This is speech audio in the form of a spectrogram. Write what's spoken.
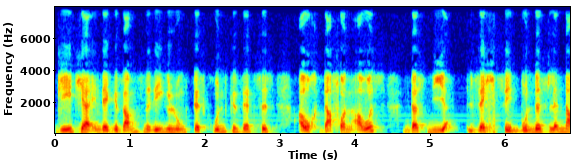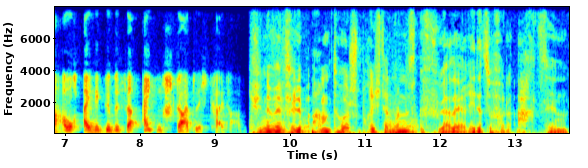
geht ja in der gesamten Regelung des Grundgesetzes auch davon aus, dass die 16 Bundesländer auch eine gewisse Eigenstaatlichkeit haben. Ich finde, wenn Philipp Amthor spricht, hat man das Gefühl, also er redet so von 18,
